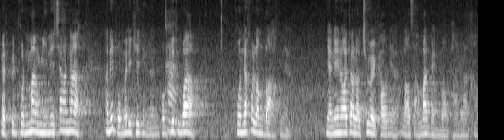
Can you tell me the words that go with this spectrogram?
เป็นเป็นคนมั่งมีในชาติหน้า อันนี้ผมไม่ได้คิดอย่างนั้น ผมค่ะคิดว่าคนถ้าเขาลำบากเนี่ย อย่างน้อยๆถ้าเราช่วยเขาเนี่ยเราสามารถแบ่งเบาภาระเขา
